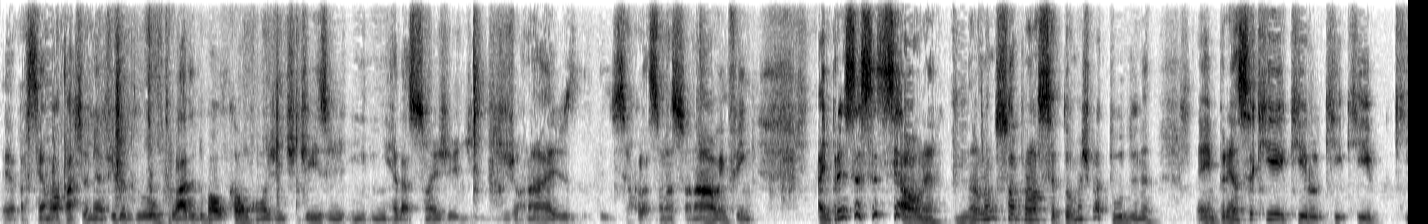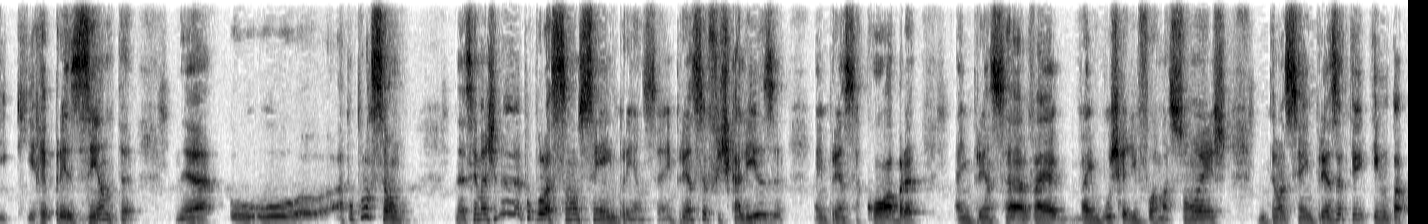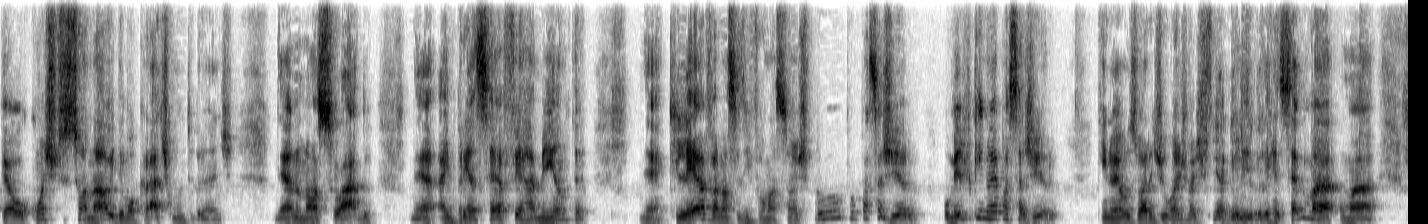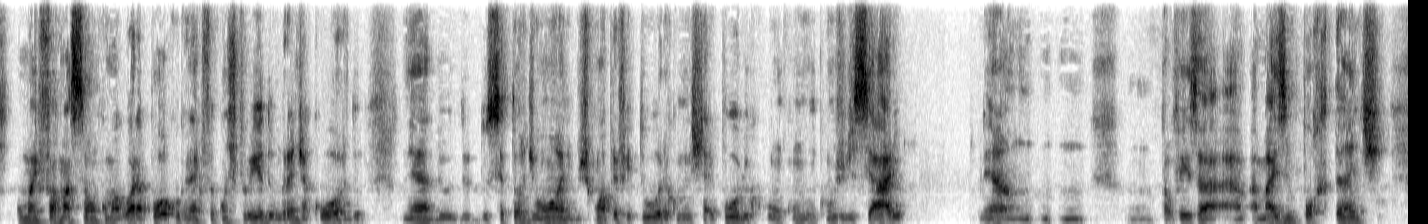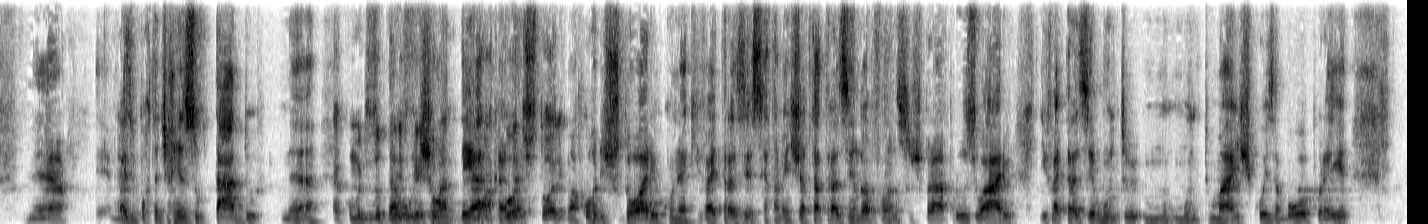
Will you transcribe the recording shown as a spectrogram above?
É, passei a maior parte da minha vida do outro lado do balcão, como a gente diz, em, em redações de, de, de, jornais, de circulação nacional, enfim. A imprensa é essencial, né? Não, não só para o nosso setor, mas para tudo, né? É a imprensa que, que, que, que, que representa né, o, o, a população. Né? Você imagina a população sem a imprensa. A imprensa fiscaliza, a imprensa cobra, a imprensa vai, vai em busca de informações. Então, assim, a imprensa tem, tem um papel constitucional e democrático muito grande. Né? No nosso lado, né, a imprensa é a ferramenta né, que leva nossas informações para o passageiro, ou mesmo quem não é passageiro quem não é usuário de ônibus, mas ele, ele, recebe uma, uma, uma informação, como agora há pouco, né, que foi construído um grande acordo né, do, do, do, setor de ônibus com a prefeitura, com o Ministério Público, com, com, com o Judiciário, né, um, um, um, talvez a, a, mais importante né, é, mais importante resultado né, é como diz o da prefeito, última década. Um acordo histórico. Um acordo histórico né, que vai trazer, certamente, já está trazendo avanços para o usuário e vai trazer muito, muito mais coisa boa por aí.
